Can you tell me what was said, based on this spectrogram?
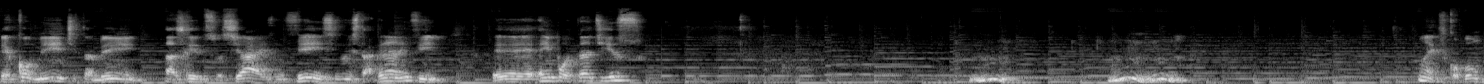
é, comente também nas redes sociais, no Face, no Instagram, enfim. É, é importante isso. Hum. Hum, hum. Não é que ficou bom?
